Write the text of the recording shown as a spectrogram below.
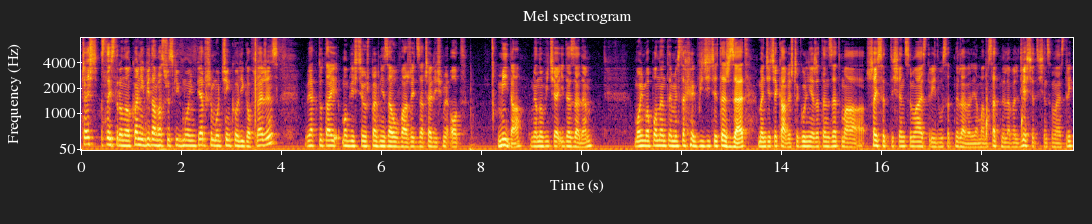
Cześć, z tej strony Okonik, witam was wszystkich w moim pierwszym odcinku League of Legends. Jak tutaj mogliście już pewnie zauważyć, zaczęliśmy od Mida, mianowicie IDZ-em. Moim oponentem jest, tak jak widzicie, też Z. Będzie ciekawie, szczególnie, że ten Z ma 600 tysięcy maestrii i 200 level. Ja mam setny level, 200 tysięcy maestrii,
